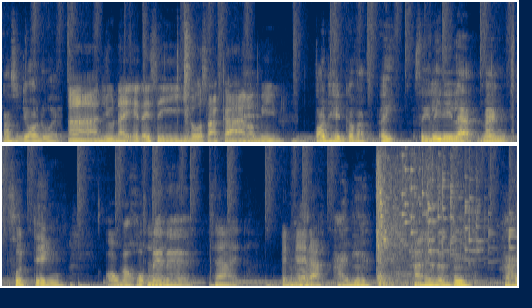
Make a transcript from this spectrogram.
ร่างสุดยอดด้วย อ่าอยู่ใน SIC Hero Saga ก็มี ตอนเห็นก็แบบเอ้ยซีรีส์นี้แหละแม่งสุดจริงออกมาครบใช่ แน่ใช่ เป็นๆไงล่ะ หายไปเลยหายเลย เออหาย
